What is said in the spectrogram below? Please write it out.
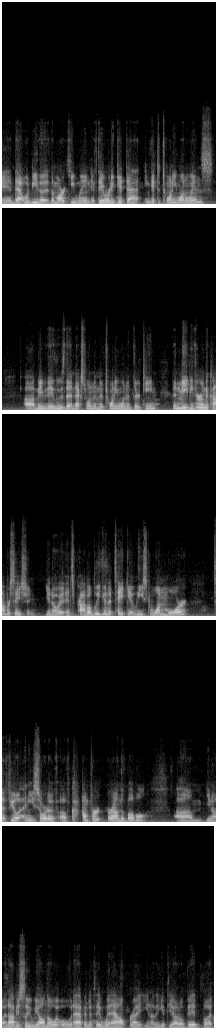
and that would be the the marquee win. If they were to get that and get to 21 wins, uh, maybe they lose that next one and they're 21 and 13 then maybe they're in the conversation. You know, it's probably going to take at least one more to feel any sort of, of comfort around the bubble. Um, you know, and obviously we all know what, what would happen if they win out, right? You know, they get the auto bid, but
